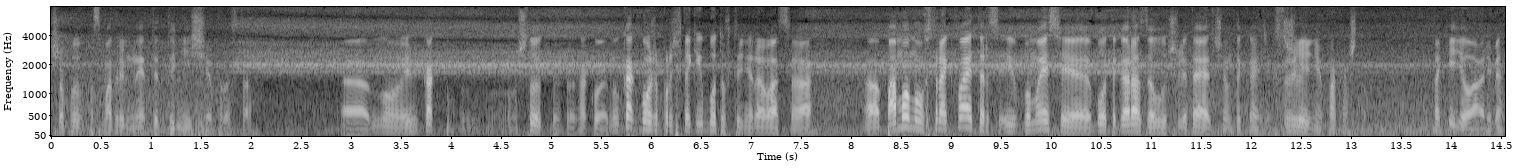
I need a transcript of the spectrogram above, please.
чтобы вы посмотрели на это днище просто. Э, ну, как... Что это такое? Ну, как можно против таких ботов тренироваться, а? Э, По-моему, в Strike Fighters и в BMS боты гораздо лучше летают, чем в ДК. К сожалению, пока что. Такие дела, ребят.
